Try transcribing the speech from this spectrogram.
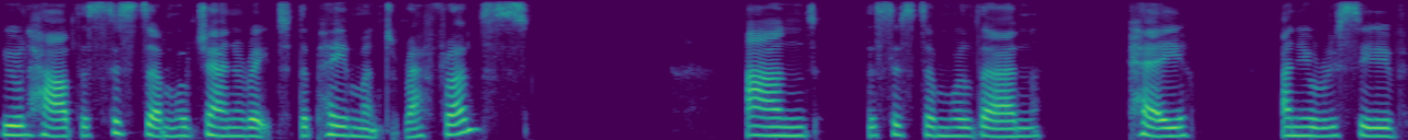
you'll have the system will generate the payment reference and the system will then pay and you'll receive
